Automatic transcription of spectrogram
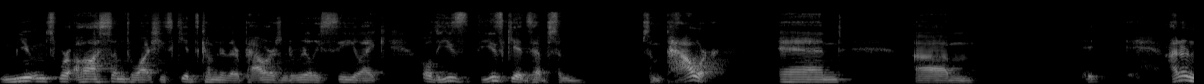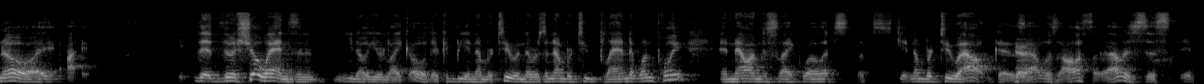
mutants were awesome to watch these kids come to their powers and to really see like oh these these kids have some some power and um i don't know I, I eh, the the show ends and you know you're like oh there could be a number two and there was a number two planned at one point and now i'm just like well let's let's get number two out because Yeah. that was awesome that was just it,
